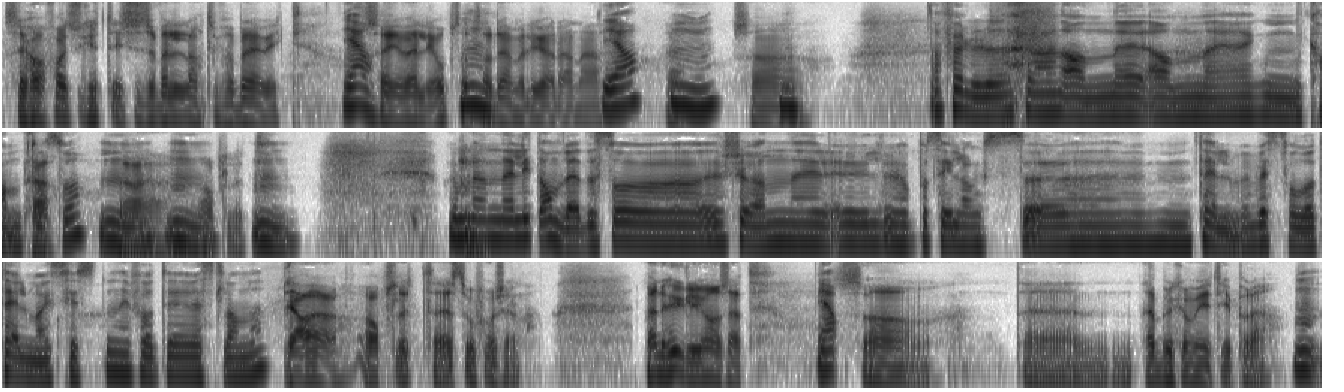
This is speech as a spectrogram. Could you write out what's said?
Så jeg har faktisk hytte ikke så veldig langt fra Brevik. Ja. Så jeg er veldig opptatt av mm. det miljøet der nede. Ja. ja. Så mm. Da føler du det fra en annen, annen eh, kant ja. også? Mm, ja, ja, mm. absolutt. Mm. Men litt annerledes, og sjøen eh, på å si, langs Vestfold- og Telemarkskysten i forhold til Vestlandet? Ja, ja, absolutt. Det er stor forskjell. Men det er hyggelig uansett. Ja. Så det, jeg bruker mye tid på det. Mm.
